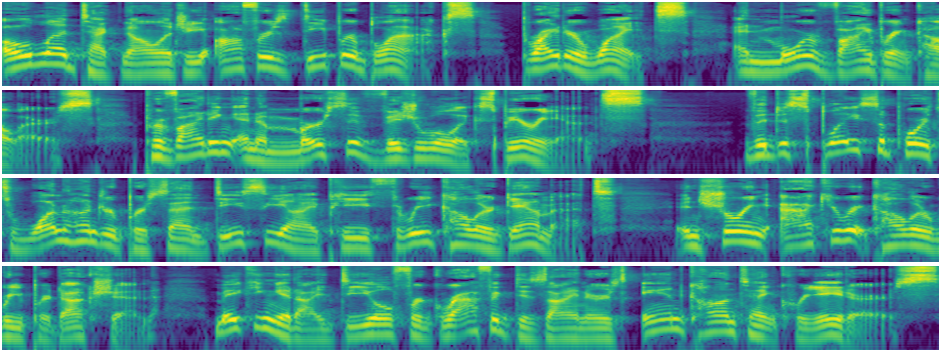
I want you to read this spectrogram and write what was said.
OLED technology offers deeper blacks, brighter whites, and more vibrant colors, providing an immersive visual experience. The display supports 100% DCI-P 3-color gamut, ensuring accurate color reproduction, making it ideal for graphic designers and content creators.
